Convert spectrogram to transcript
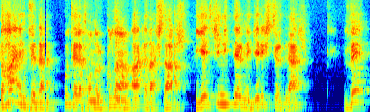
Daha önceden bu telefonları kullanan arkadaşlar yetkinliklerini geliştirdiler ve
